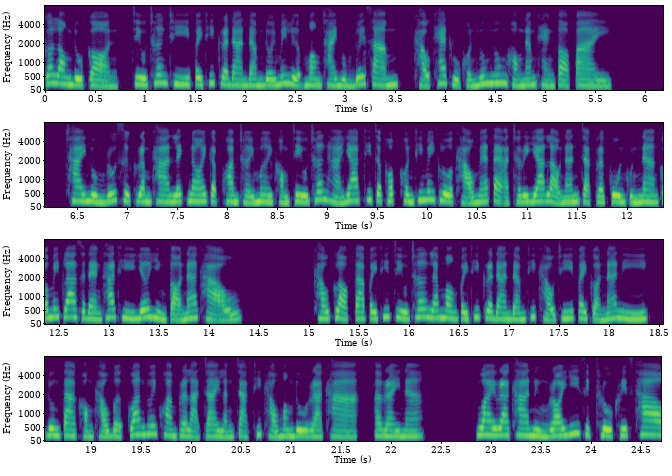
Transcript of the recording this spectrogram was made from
ก็ลองดูก่อน จิวเชิญชี้ไปที่กระดานดำโดยไม่เหลือบมองชายหนุ่มด้วยซ้ำ เขาแค่ถูขนนุ่มๆของน้ำแข็งต่อไป ชายหนุ่มรู้สึกรำคาญเล็กน้อยกับความเฉยเมยของจิวเชิญหายากที่จะพบคนที่ไม่กลัวเขาแม้แต่อัจฉริยะเหล่านั้นจากตระกูลขุนนางก็ไม่กล้าแสดงท่าทีเย่อหยิ่งต่อหน้าเขา เขากรอกตาไปที่จิวเชิญและมองไปที่กระดานดำที่เขาชี้ไปก่อนหน้านี้ ดวงตาของเขาเบิกกว้างด้วยความประหลาดใจหลังจากที่เขามองดูราคา อะไรนะวน์ราคา 120 ทรูคริสตัล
